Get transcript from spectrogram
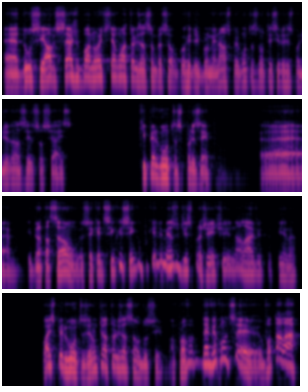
É, Dulce Alves, Sérgio, boa noite. Tem alguma atualização pessoal com corrida de Blumenau? As perguntas não têm sido respondidas nas redes sociais. Que perguntas, por exemplo? É, hidratação, eu sei que é de 5 em 5, porque ele mesmo disse pra gente na live aqui, né? Quais perguntas? Eu não tenho atualização, Dulce. A prova deve acontecer, eu vou estar tá lá.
